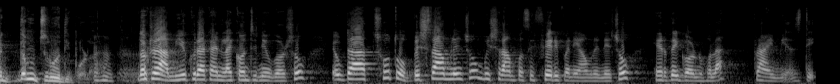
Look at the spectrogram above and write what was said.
एकदम चुनौतीपूर्ण डाक्टर हामी यो कुराकानीलाई कन्टिन्यू गर्छौँ। एउटा छोटो विश्राम लिन्छौँ। विश्रामपछि फेरि पनि आउने नै छौँ। हेर्दै गर्नुहोला प्राइम एसडी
